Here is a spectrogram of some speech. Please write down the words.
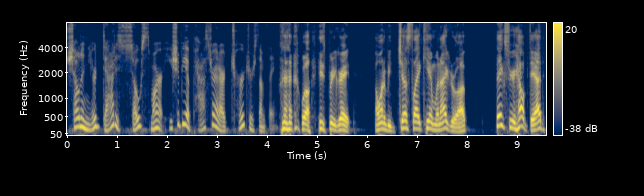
Sheldon, your dad is so smart. He should be a pastor at our church or something. well, he's pretty great. I want to be just like him when I grow up. Thanks for your help, Dad.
